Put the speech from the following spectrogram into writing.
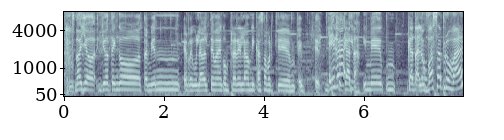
No, yo, yo tengo también he regulado el tema de comprar helado en mi casa porque eh, eh, llega que, Cata. y, y me... Cata, ¿los vas a probar?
